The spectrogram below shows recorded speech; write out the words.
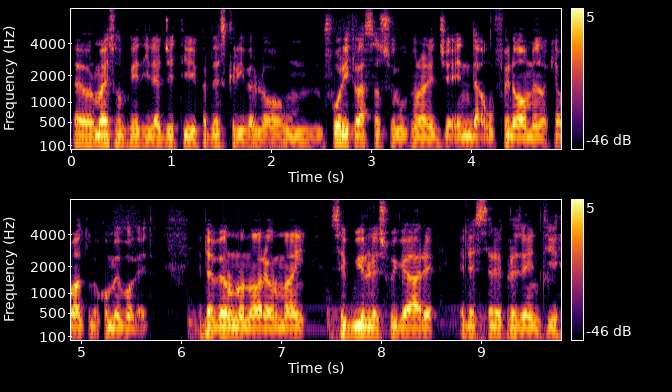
eh, ormai sono finiti gli aggettivi per descriverlo un fuori classe assoluto, una leggenda, un fenomeno, chiamatelo come volete. È davvero un onore ormai seguire le sue gare ed essere presenti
